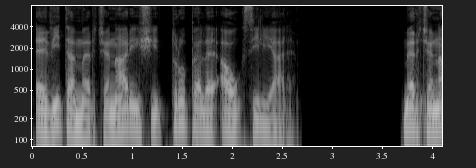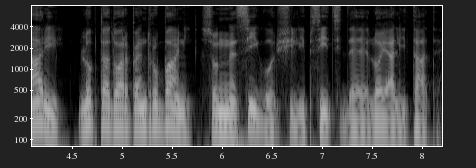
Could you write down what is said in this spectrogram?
Evită mercenarii și trupele auxiliare. Mercenarii luptă doar pentru bani, sunt nesiguri și lipsiți de loialitate.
